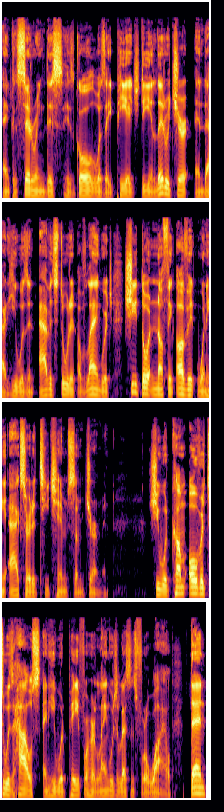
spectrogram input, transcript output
and considering this his goal was a PhD in literature and that he was an avid student of language, she thought nothing of it when he asked her to teach him some German. She would come over to his house and he would pay for her language lessons for a while. Then,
